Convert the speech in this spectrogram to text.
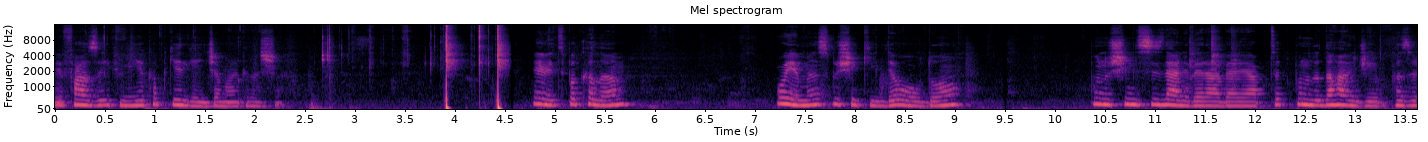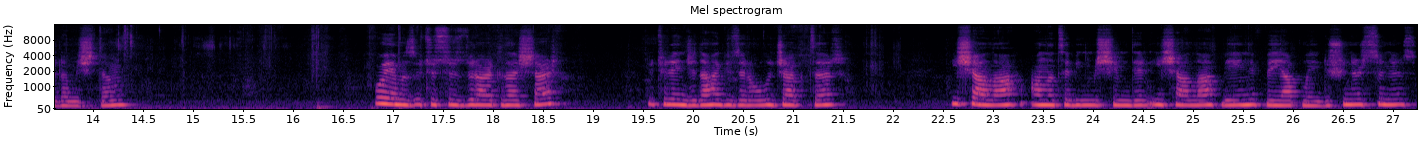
Ve fazla ipimi yakıp geri geleceğim arkadaşlar. Evet bakalım. Oyamız bu şekilde oldu. Bunu şimdi sizlerle beraber yaptık. Bunu da daha önce hazırlamıştım. Oyamız ütüsüzdür arkadaşlar. Ütülenince daha güzel olacaktır İnşallah anlatabilmişimdir. İnşallah beğenip ve yapmayı düşünürsünüz.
